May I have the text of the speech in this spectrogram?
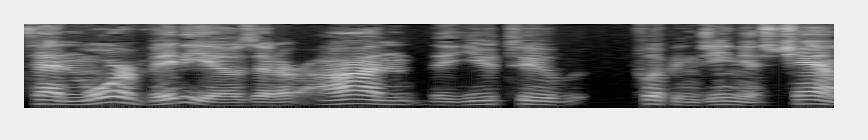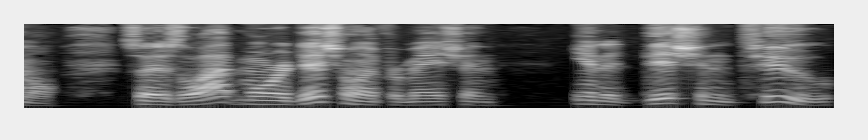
10 more videos that are on the YouTube Flipping Genius channel. So there's a lot more additional information in addition to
